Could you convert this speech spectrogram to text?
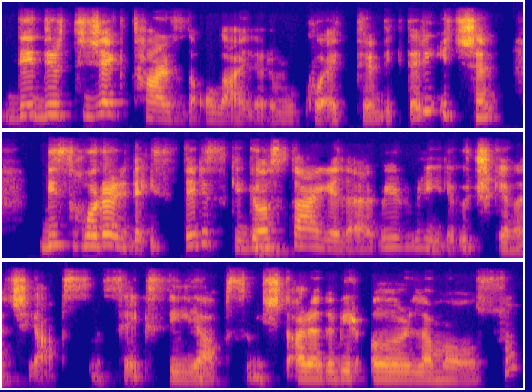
dedirtecek tarzda olayları vuku ettirdikleri için biz Horari'de isteriz ki göstergeler birbiriyle üçgen açı yapsın, seksil yapsın, işte arada bir ağırlama olsun.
